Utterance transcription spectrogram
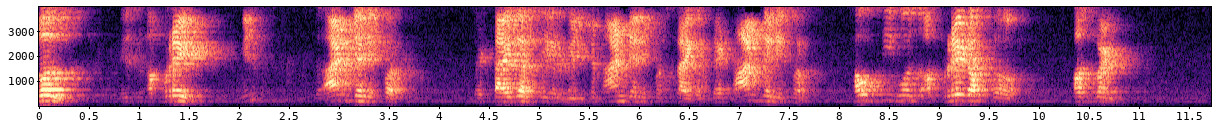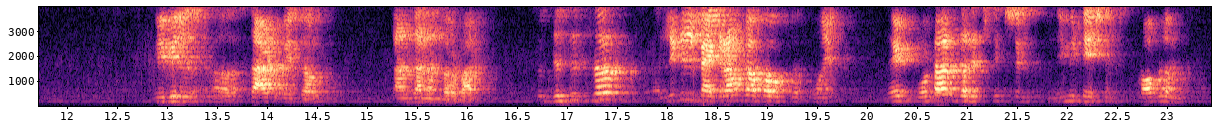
girl is afraid means the Aunt Jennifer, the tiger here mentioned, Aunt Jennifer's tiger, that Aunt Jennifer, how was afraid of the husband. We will uh, start with the stanza number one. So this is the little background about the poem. That what are the restrictions, limitations, problems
